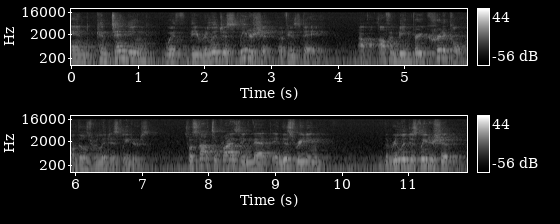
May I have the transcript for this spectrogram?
and contending with the religious leadership of his day, uh, often being very critical of those religious leaders. So it's not surprising that in this reading, the religious leadership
